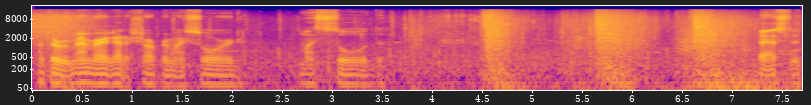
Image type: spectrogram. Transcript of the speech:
I have to I gotta sharpen my sword. My sword. Bastard.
